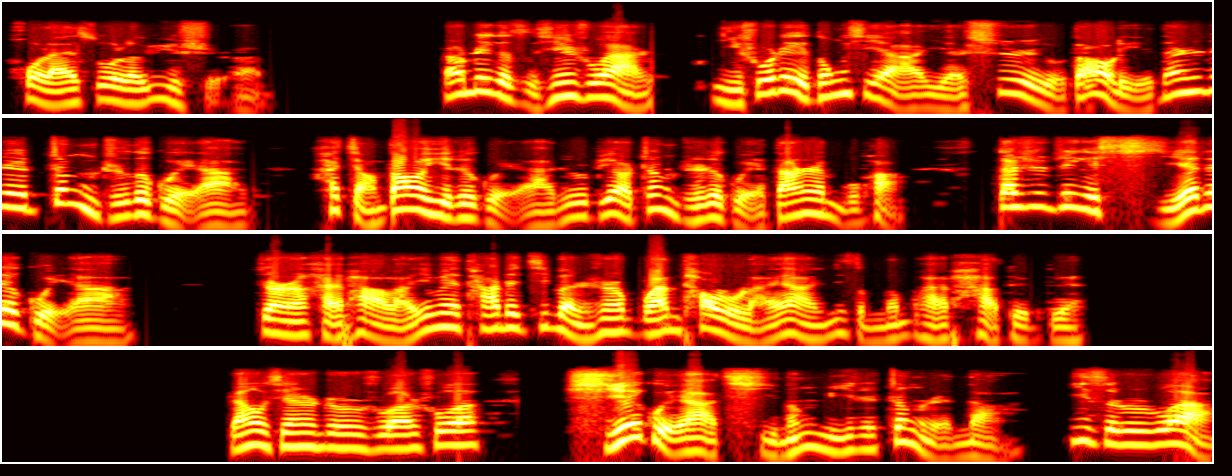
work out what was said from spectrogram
后来做了御史。然后这个子欣说啊，你说这个东西啊也是有道理，但是这个正直的鬼啊，还讲道义这鬼啊，就是比较正直的鬼，当然不怕。但是这个邪这鬼啊，让人害怕了，因为他这基本上不按套路来呀，你怎么能不害怕，对不对？然后先生就是说，说邪鬼啊，岂能迷这正人呐？意思是说啊。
